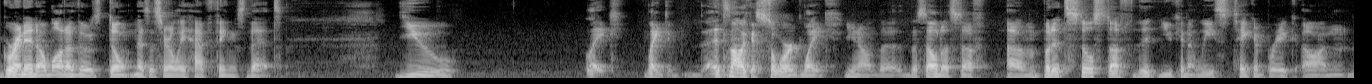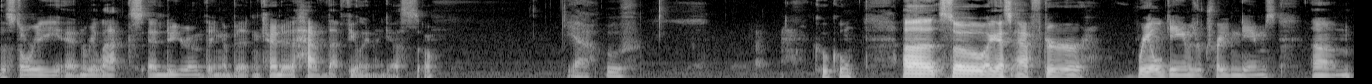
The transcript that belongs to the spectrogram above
granted a lot of those don't necessarily have things that you like like it's not like a sword like you know the the zelda stuff um, but it's still stuff that you can at least take a break on the story and relax and do your own thing a bit and kind of have that feeling i guess so yeah, oof. Cool, cool. Uh, so I guess after rail games or trading games, um,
